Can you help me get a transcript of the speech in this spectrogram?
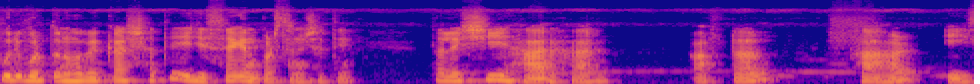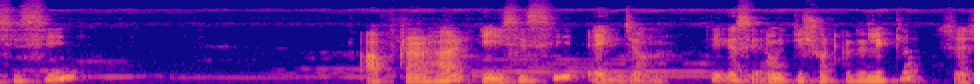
পরিবর্তন হবে কার সাথে? এই যে সেকেন্ড পার্সনের সাথে। তাহলে she her her after her HSC after her HSC একজন ঠিক আছে? আমি একটু শর্টকাটে লিখলাম, শেষ।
